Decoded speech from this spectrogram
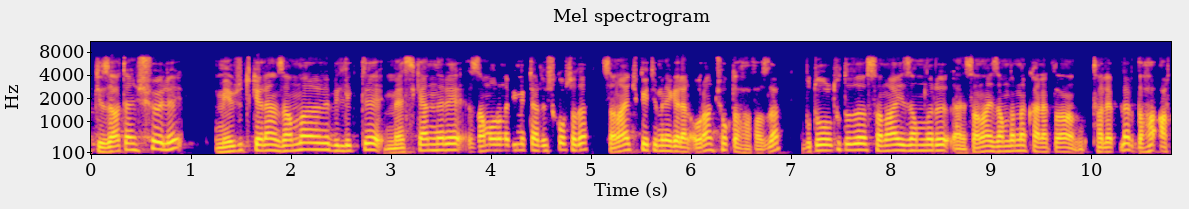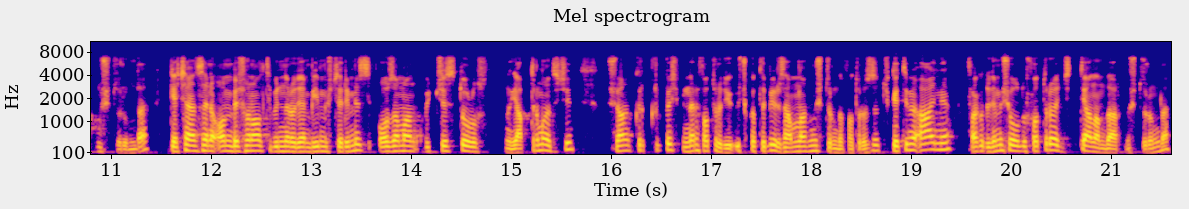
ki zaten şöyle mevcut gelen zamlarla birlikte meskenlere zam oranı bir miktar düşük olsa da sanayi tüketimine gelen oran çok daha fazla. Bu doğrultuda da sanayi zamları yani sanayi zamlarına kaynaklanan talepler daha artmış durumda. Geçen sene 15-16 bin lira ödeyen bir müşterimiz o zaman bütçesi doğrultusunda yaptırmadığı için şu an 40-45 bin lira fatura ödüyor. 3 katı bir zamlanmış durumda faturası. Tüketimi aynı fakat ödemiş olduğu fatura ciddi anlamda artmış durumda.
